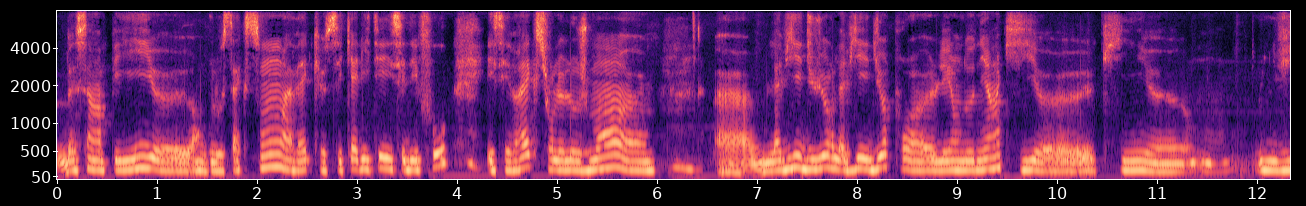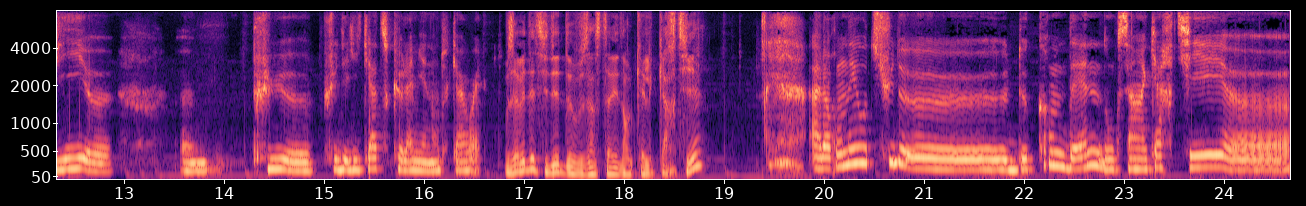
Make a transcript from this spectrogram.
ben, c'est un pays anglo-saxon avec ses qualités et ses défauts. Et c'est vrai que sur le logement, la vie est dure. La vie est dure pour les Londoniens qui qui ont une vie plus, plus délicate que la mienne, en tout cas, ouais. Vous avez décidé de vous installer dans quel quartier? Alors on est au-dessus de, de Camden, donc c'est un quartier euh,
